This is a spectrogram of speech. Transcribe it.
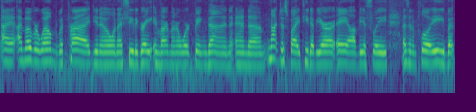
I, I'm overwhelmed with pride, you know, when I see the great environmental work being done, and um, not just by TWRA, obviously, as an employee, but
